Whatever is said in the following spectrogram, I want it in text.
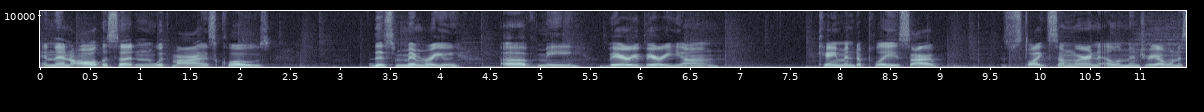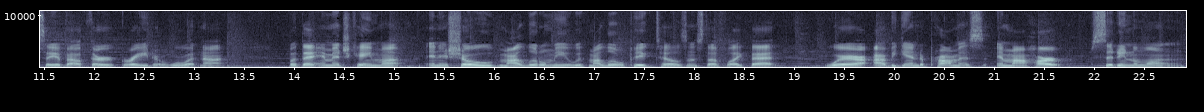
And then all of a sudden, with my eyes closed, this memory of me, very, very young, came into place. I it's like somewhere in elementary, I want to say about third grade or whatnot. But that image came up and it showed my little me with my little pigtails and stuff like that where I began to promise in my heart, sitting alone,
